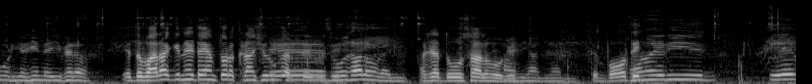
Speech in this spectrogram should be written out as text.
ਘੋੜੀ ਅਸੀਂ ਲਈ ਫਿਰ। ਇਹ ਦੁਬਾਰਾ ਕਿੰਨੇ ਟਾਈਮ ਤੋਂ ਰੱਖਣਾ ਸ਼ੁਰੂ ਕਰਤੇ ਤੁਸੀਂ? ਦੋ ਸਾਲ ਹੋ ਗਏ ਜੀ। ਅੱਛਾ 2 ਸਾਲ ਹੋ ਗਏ। ਹਾਂਜੀ ਹਾਂਜੀ ਹਾਂਜੀ। ਤੇ ਬਹੁਤ ਹੀ ਹੁਣ ਇਹਦੀ ਇਹ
